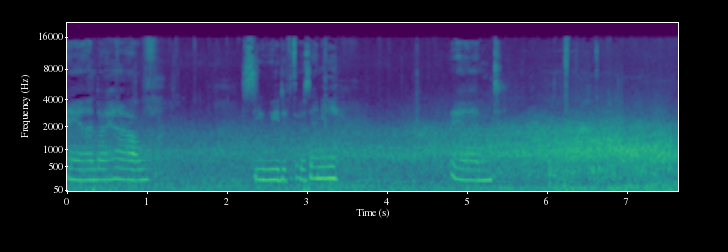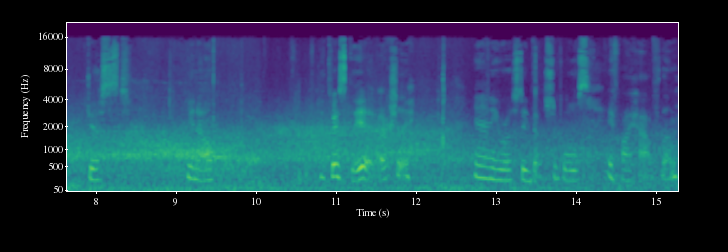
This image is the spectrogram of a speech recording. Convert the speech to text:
And I have seaweed if there's any. And just, you know, that's basically it actually. And any roasted vegetables if I have them.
